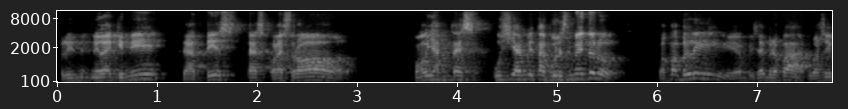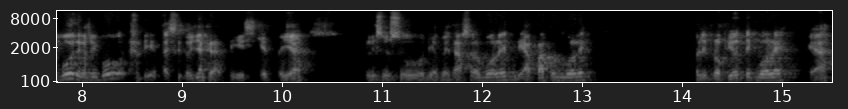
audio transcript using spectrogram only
Beli nilai gini gratis tes kolesterol Mau yang tes usia metabolisme itu loh, Bapak beli, ya bisa berapa? Dua ribu, tiga ribu, nanti tes itunya gratis, gitu ya. Beli susu diabetes boleh, beli apa pun boleh, beli probiotik boleh, ya.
